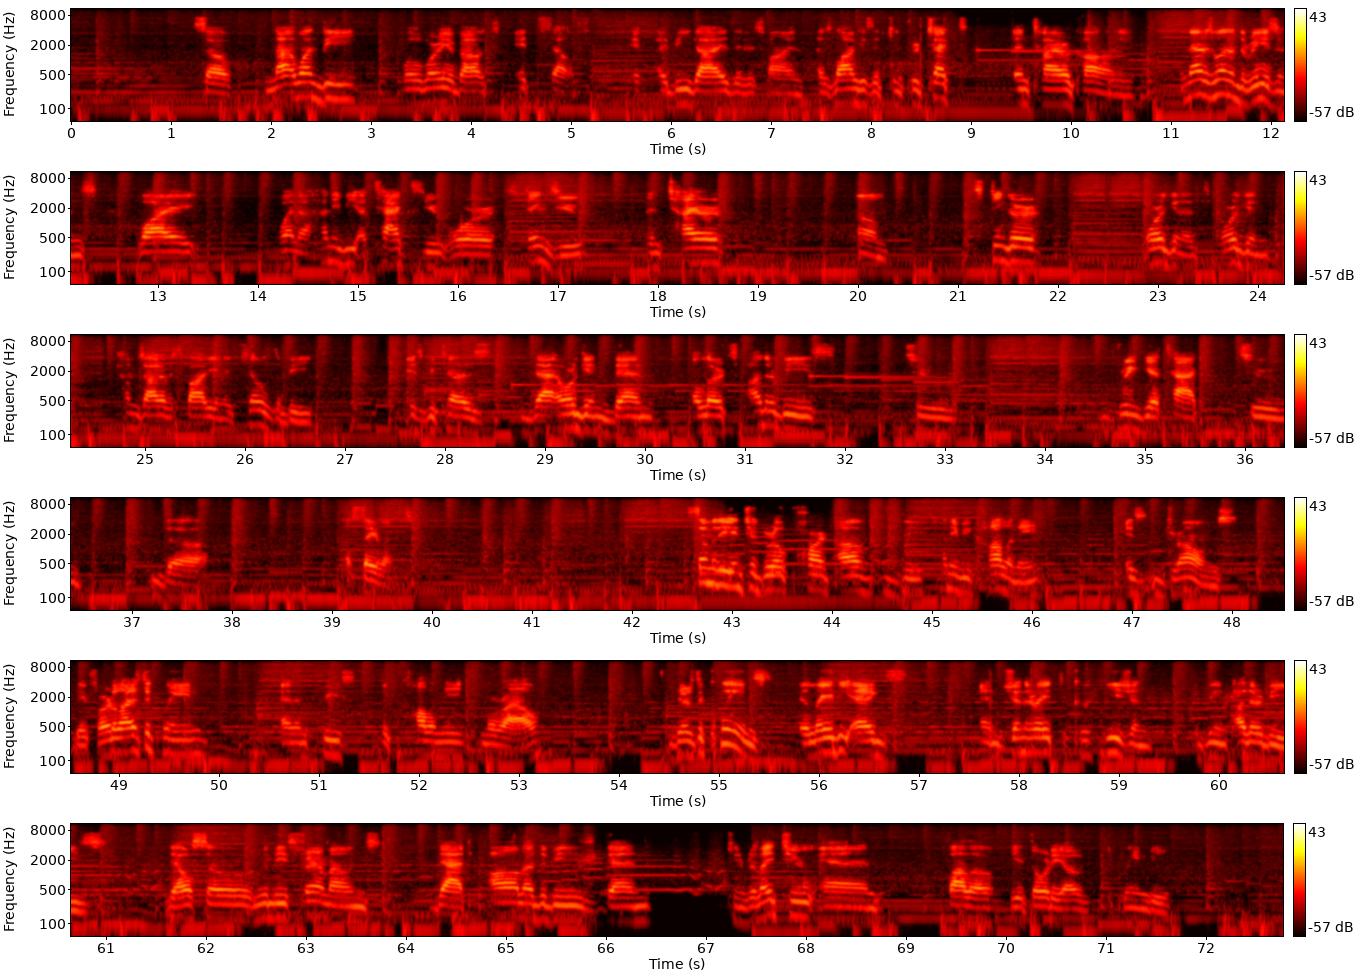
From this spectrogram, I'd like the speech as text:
So, not one bee will worry about itself. If a bee dies, it is fine as long as it can protect the entire colony. And that is one of the reasons why, when a honeybee attacks you or stings you, the entire um, stinger organ, organ comes out of its body and it kills the bee is because that organ then alerts other bees to bring the attack to the assailant. Some of the integral part of the honeybee colony is drones. They fertilize the queen and increase the colony morale there's the queens. They lay the eggs and generate cohesion between other bees. They also release pheromones that all other bees then can relate to and follow the authority of the queen bee.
